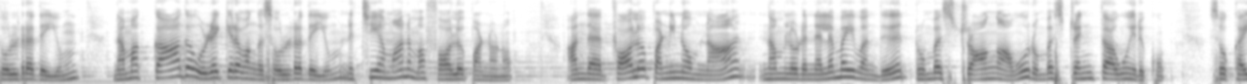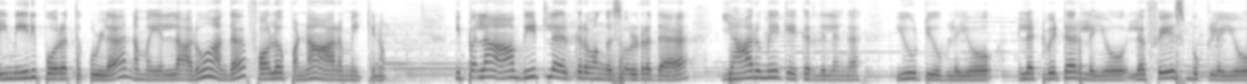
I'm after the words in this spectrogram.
சொல்கிறதையும் நமக்காக உழைக்கிறவங்க சொல்கிறதையும் நிச்சயமாக நம்ம ஃபாலோ பண்ணணும். அந்த ஃபாலோ பண்ணினோம்னா நம்மளோட நிலைமை வந்து ரொம்ப ஸ்ட்ராங்காகவும் ரொம்ப ஸ்ட்ரெங்க்த்தாகவும் இருக்கும். ஸோ கைமீறி போகிறதுக்குள்ளே நம்ம எல்லாரும் அந்த ஃபாலோ பண்ண ஆரம்பிக்கணும். இப்போல்லாம் வீட்டில் இருக்கிறவங்க சொல்கிறத யாருமே கேட்குறது இல்லைங்க யூடியூப்லேயோ இல்லை ட்விட்டர்லேயோ இல்லை ஃபேஸ்புக்லேயோ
